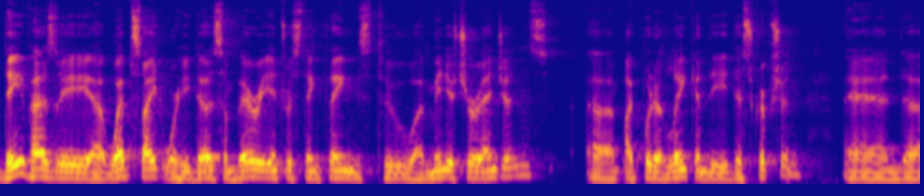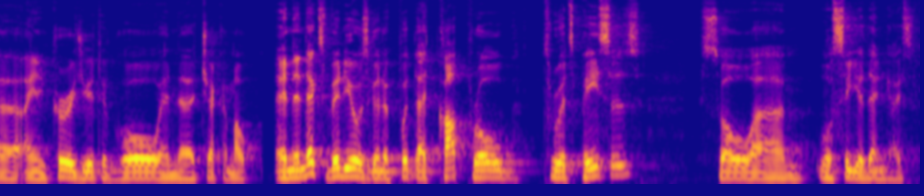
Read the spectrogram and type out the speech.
Dave has a uh, website where he does some very interesting things to uh, miniature engines. Uh, I put a link in the description and uh, I encourage you to go and uh, check him out. And the next video is going to put that COP probe through its paces. So um, we'll see you then, guys.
